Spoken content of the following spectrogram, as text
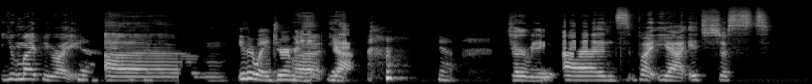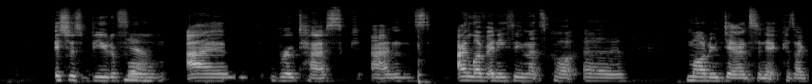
You might be right. Um, Either way, Germany. uh, yeah, Yeah. Yeah germany, and but yeah, it's just it's just beautiful and grotesque, and I love anything that's got uh, modern dance in it because I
